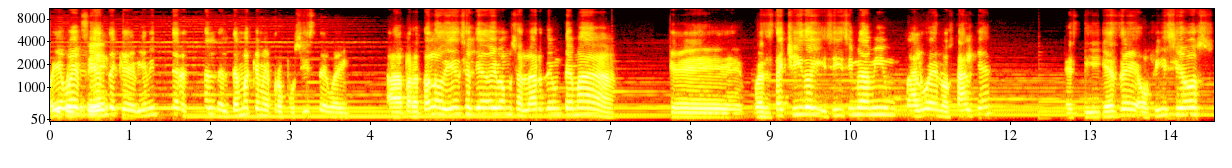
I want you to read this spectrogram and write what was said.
Oye, güey, Sí. fíjate que bien interesante el del tema que me propusiste, güey. Ah, para toda la audiencia, el día de hoy vamos a hablar de un tema que, pues, está chido y sí, sí me da a mí algo de nostalgia. Este, y es de oficios,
